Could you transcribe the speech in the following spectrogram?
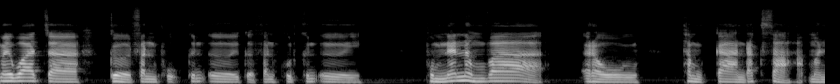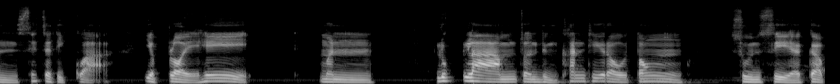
ไม่ว่าจะเกิดฟันผุขึ้นเอยเกิดฟันคุดขึ้นเอยผมแนะนำว่าเราทำการรักษามันเสียจะดีกว่า อย่าปล่อยให้มัน ลุกลามจนถึงขั้นที่เราต้องสูญเสียกับ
